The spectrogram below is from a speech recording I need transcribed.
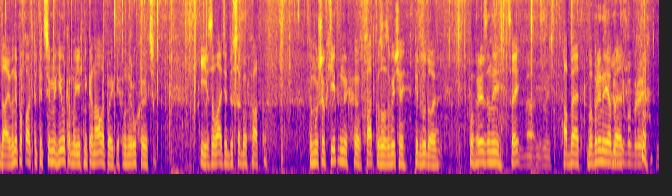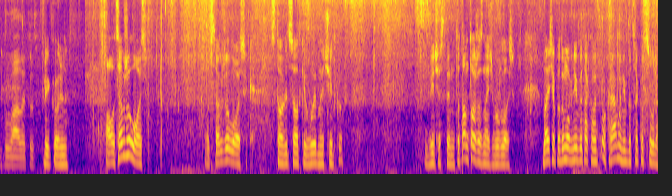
Да, і вони по факту під цими гілками їхні канали, по яких вони рухаються, і залазять до себе в хатку. Тому що вхід в них е, в хатку зазвичай під водою. Погризаний цей Да, дивись. абет, бобриний абет. Люкі бобри бували тут. Прикольно. А оце вже лось. Оце вже лосик. 100% видно чітко. Дві частини. То там теж, значить, був лось. Бачиш, я подумав, ніби так окремо, ніби це косуля.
